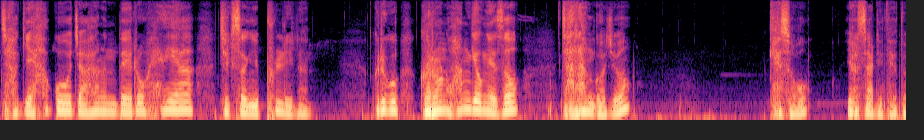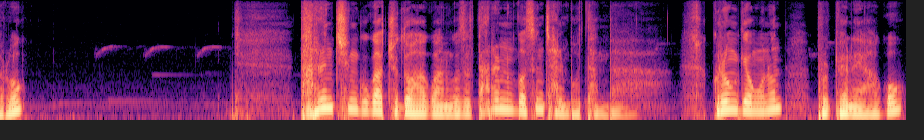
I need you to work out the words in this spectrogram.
자기 하고자 하는 대로 해야 직성이 풀리는 그리고 그런 환경에서 자란 거죠. 계속 10살이 되도록. 다른 친구가 주도하고 하는 것을 따르는 것은 잘 못한다. 그런 경우는 불편해하고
